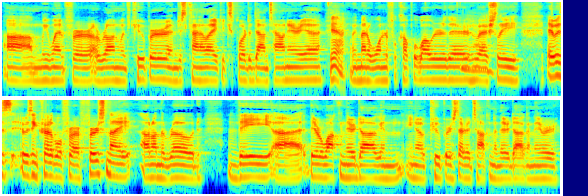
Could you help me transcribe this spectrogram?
Um, we went for a run with Cooper and just kind of like explored the downtown area. Yeah. we met a wonderful couple while we were there who actually it was it was incredible for our first night out on the road. They uh, they were walking their dog and you know Cooper started talking to their dog and they were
